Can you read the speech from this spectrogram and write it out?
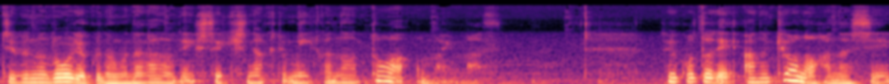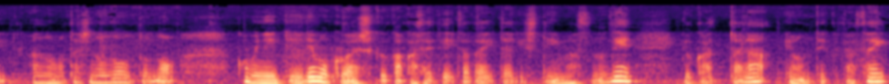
自分の労力の無駄なので指摘しなくてもいいかなとは思います。ということで、あの、今日のお話、あの、私のノートのコミュニティでも詳しく書かせていただいたりしていますので、よかったら読んでください。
